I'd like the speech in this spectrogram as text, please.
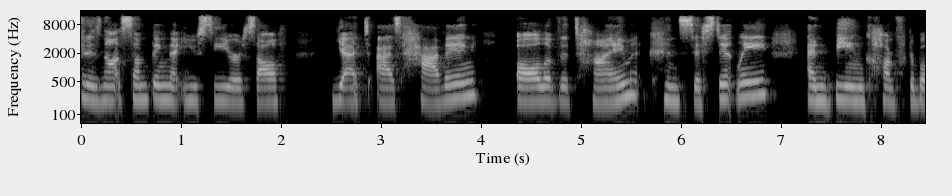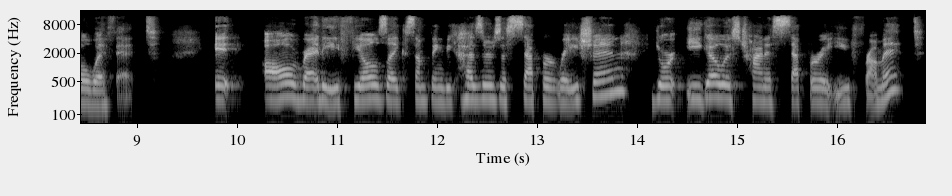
It is not something that you see yourself yet as having all of the time consistently and being comfortable with it. It already feels like something because there's a separation, your ego is trying to separate you from it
